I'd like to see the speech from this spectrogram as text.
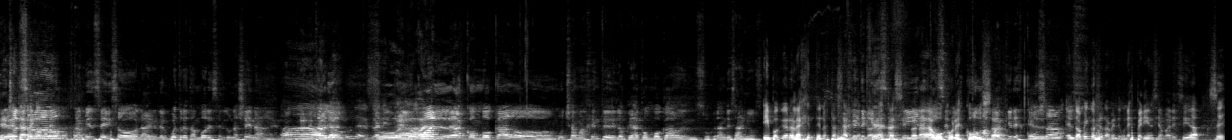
De hecho, el estar sábado recontento. también se hizo la- el encuentro de tambores en luna llena, en el Ah, planetario. la luna del Uy, El no, planetario. cual ha convocado mucha más gente de lo que ha convocado en sus grandes años. Y porque ahora la gente no está La saliendo, no quiere está salir, haciendo nada, entonces busca una toma excusa. cualquier excusa. El, el domingo yo también tengo una experiencia parecida. Sí.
